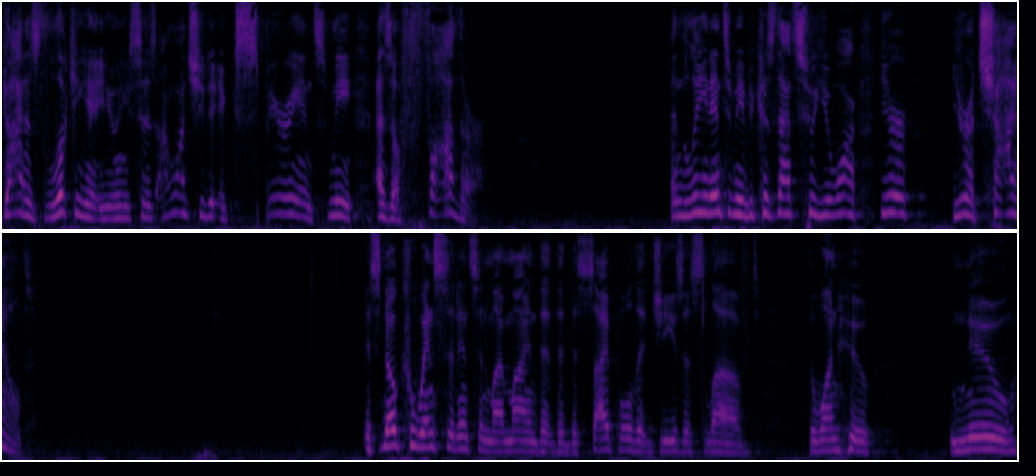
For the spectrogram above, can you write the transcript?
God is looking at you and He says, I want you to experience me as a father and lean into me because that's who you are. You're, you're a child. It's no coincidence in my mind that the disciple that Jesus loved, the one who knew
